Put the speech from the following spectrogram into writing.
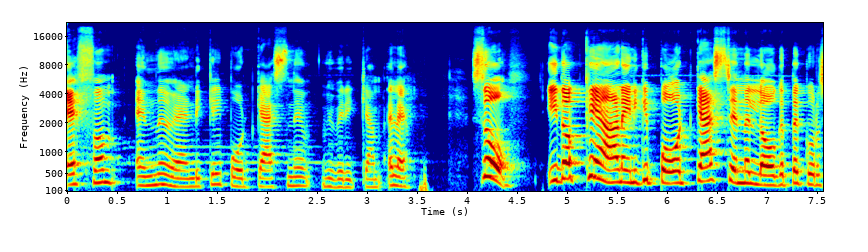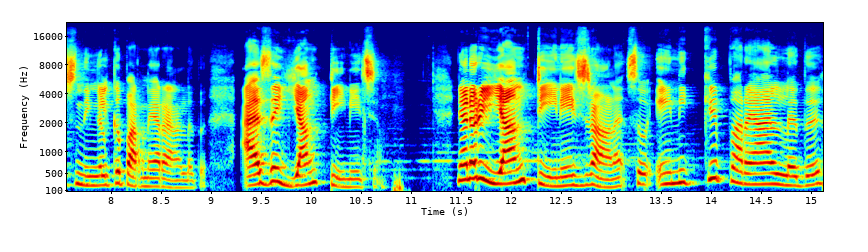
എഫ് എം എന്ന് വേണ്ടെങ്കിൽ പോഡ്കാസ്റ്റിനെ വിവരിക്കാം അല്ലേ? സോ ഇതൊക്കെയാണ് എനിക്ക് പോഡ്കാസ്റ്റ് എന്ന ലോകത്തെക്കുറിച്ച് നിങ്ങൾക്ക് പറഞ്ഞു തരാനുള്ളത് ആസ് എ യങ് ടീനേജർ ഞാനൊരു യങ് ടീനേജറാണ് സോ എനിക്ക് പറയാനുള്ളത്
